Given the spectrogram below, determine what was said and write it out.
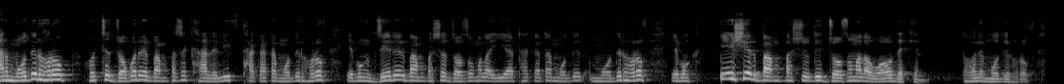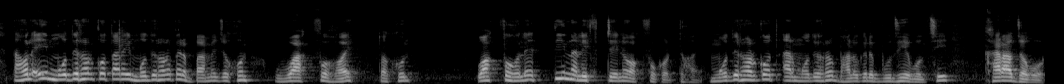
আর মোদের হরফ হচ্ছে জবরের বাম পাশে খাল এলিফ থাকাটা মোদের হরফ এবং জেরের বাম পাশে যজমালা ইয়া থাকাটা মোদের মোদের হরফ এবং পেশের বাম পাশে যদি যজমালা ওয়াও দেখেন, তাহলে মোদের হরফ। তাহলে এই মোদের হরকত আর এই মোদের হরফের বামে যখন ওয়াকফ হয়, তখন ওয়াকফ হলে তিন আলিফ টেনে ওয়াকফ করতে হয়। মোদের হরকত আর মোদের হরফ ভালো করে বুঝিয়ে বলছি। খারা জবর।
